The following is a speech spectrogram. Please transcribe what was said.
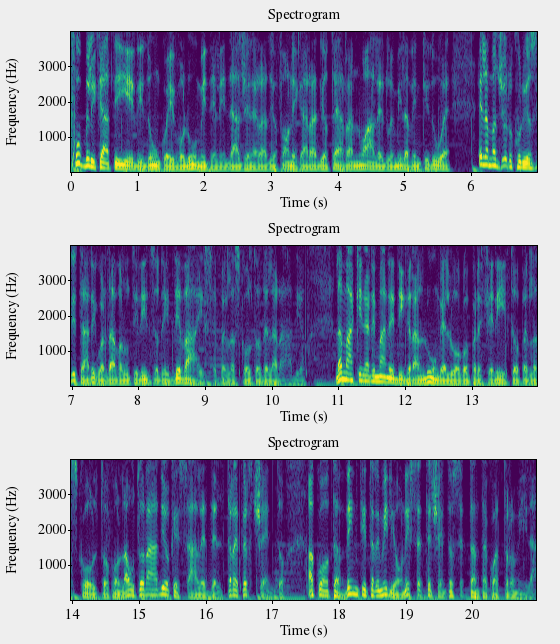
Pubblicati ieri dunque i volumi dell'indagine radiofonica Radio Terra annuale 2022 e la maggior curiosità riguardava l'utilizzo dei device per l'ascolto della radio. La macchina rimane di gran lunga il luogo preferito per l'ascolto con l'autoradio che sale del 3% a quota 23 774 mila.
